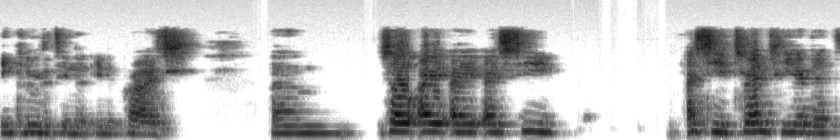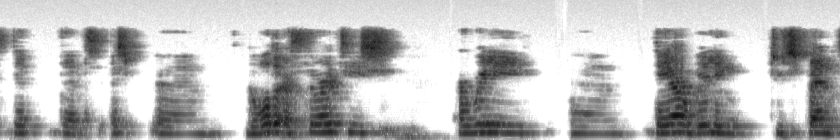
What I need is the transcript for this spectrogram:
included in the in the price. Um, so I, I, I see I see a trend here that that that um, the water authorities are really um, they are willing to spend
